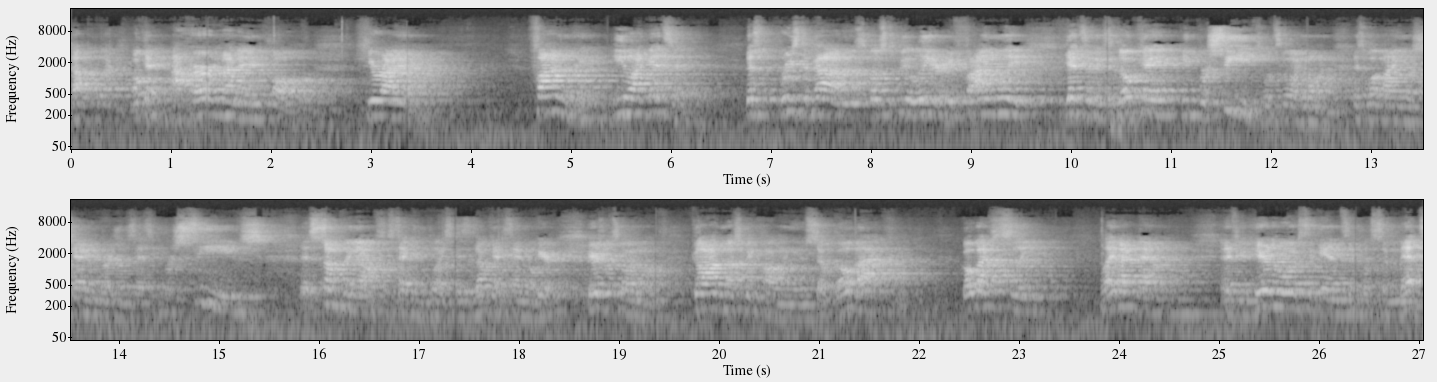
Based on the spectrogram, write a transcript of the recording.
Uh, okay, I heard my name called. Here I am. Finally, Eli gets it. This priest of God who is supposed to be a leader, he finally gets it and says, okay, he perceives what's going on, is what my English Standard Version says. He perceives that something else is taking place. He says, okay, Samuel, here, here's what's going on. God must be calling you. So go back, go back to sleep, lay back down, and if you hear the voice again, simply submit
